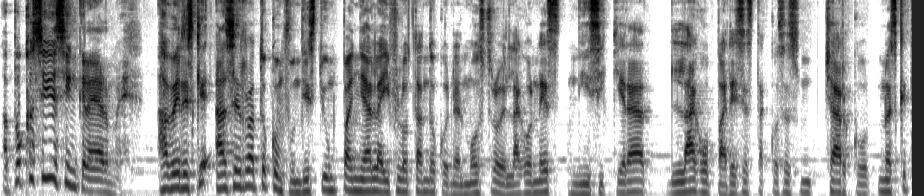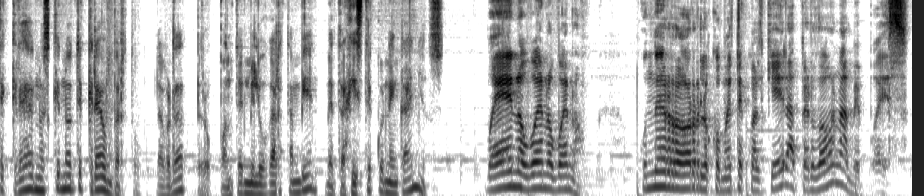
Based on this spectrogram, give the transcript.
¿A poco sigues sin creerme? A ver, es que hace rato confundiste un pañal ahí flotando con el monstruo del lago Ness. Ni siquiera lago parece esta cosa, es un charco. No es que te crea, no es que no te crea, Humberto, la verdad, pero ponte en mi lugar también. Me trajiste con engaños. Bueno, bueno, bueno. Un error lo comete cualquiera, perdóname pues.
